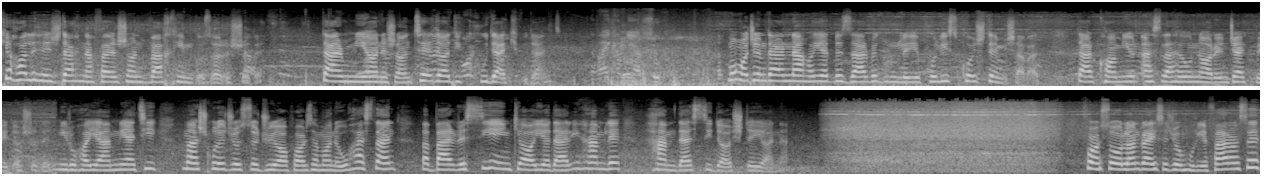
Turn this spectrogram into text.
که حال 18 نفرشان وخیم گزارش شده. در میانشان تعدادی کودک بودند. مهاجم در نهایت به ضرب گلوله پلیس کشته می شود. در کامیون اسلحه و نارنجک پیدا شده. نیروهای امنیتی مشغول جستجوی آپارتمان او هستند و بررسی اینکه آیا در این حمله همدستی داشته یا نه. فرانسوا اولان رئیس جمهوری فرانسه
